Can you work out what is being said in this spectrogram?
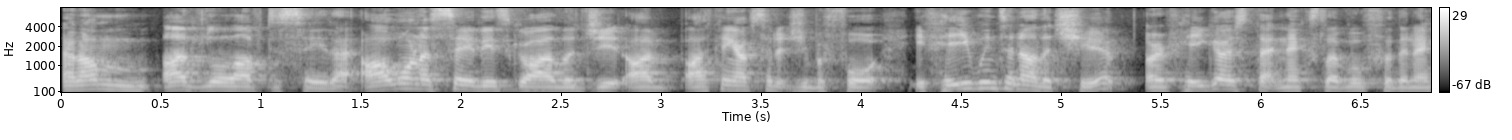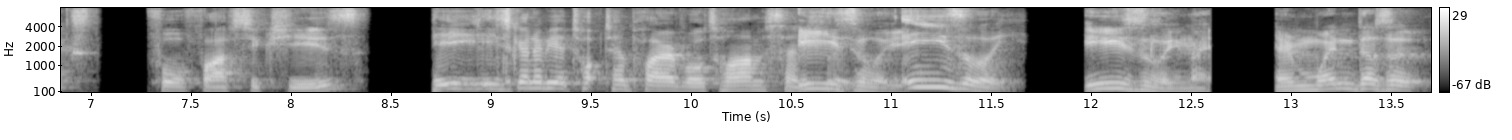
And I'm I'd love to see that. I want to see this guy legit. I I think I've said it to you before. If he wins another chip, or if he goes to that next level for the next four, five, six years, he, he's going to be a top ten player of all time. Essentially, Easily. easily. Easily, mate. And when does it?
